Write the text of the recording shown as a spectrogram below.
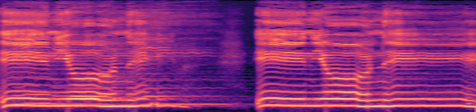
in your name, your name.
